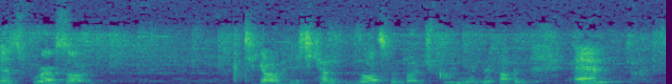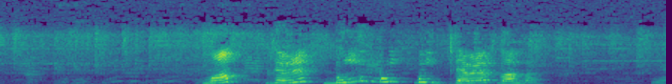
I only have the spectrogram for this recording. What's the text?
is Fresser. Digga, ich kann sowas von Deutsch kommen, mit Bubble. Ähm. Mom, bum, bum, bum, bum, Bamba. Ja.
